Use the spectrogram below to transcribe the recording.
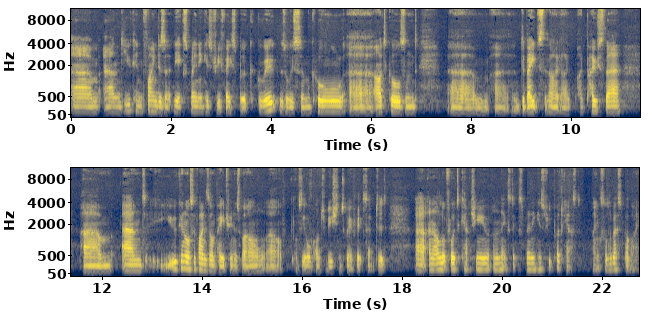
Um, and you can find us at the Explaining History Facebook group. There's always some cool uh, articles and um, uh, debates that I, I, I post there. Um, and you can also find us on Patreon as well. Uh, obviously, all contributions gratefully accepted. Uh, and I'll look forward to catching you on the next Explaining History podcast. Thanks, all the best. Bye bye.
